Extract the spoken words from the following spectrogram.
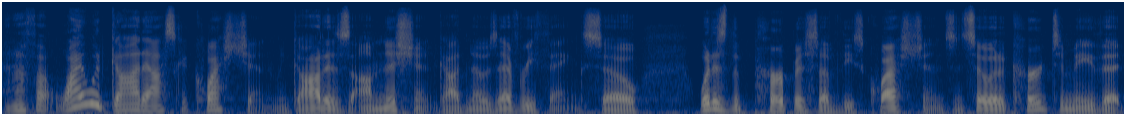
And I thought, why would God ask a question? I mean, God is omniscient, God knows everything. So, what is the purpose of these questions? And so it occurred to me that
